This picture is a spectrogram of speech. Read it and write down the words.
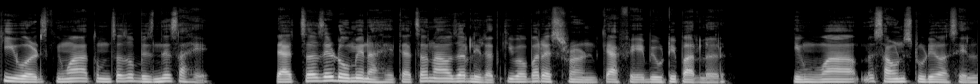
कीवर्ड्स किंवा तुमचा जो बिझनेस आहे त्याचं जे डोमेन आहे त्याचं नाव जर लिहिलं की बाबा रेस्टॉरंट कॅफे ब्युटी पार्लर किंवा साऊंड स्टुडिओ असेल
